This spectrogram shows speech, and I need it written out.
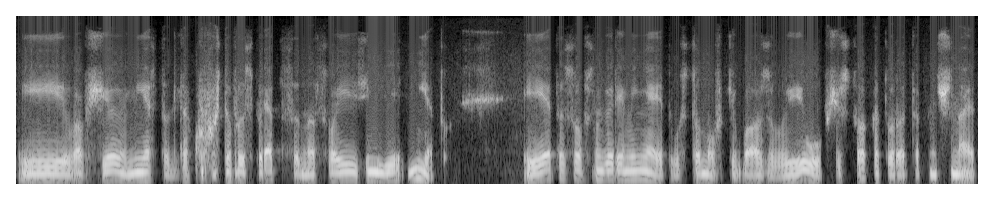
И вообще места для того, чтобы спрятаться на своей земле, нету. И это, собственно говоря, меняет установки базовые и общества, которое так начинает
